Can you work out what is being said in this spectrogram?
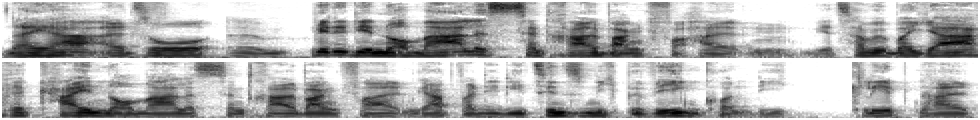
Naja, also ähm, wenn du dir normales Zentralbankverhalten, jetzt haben wir über Jahre kein normales Zentralbankverhalten gehabt, weil die die Zinsen nicht bewegen konnten. Die klebten halt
